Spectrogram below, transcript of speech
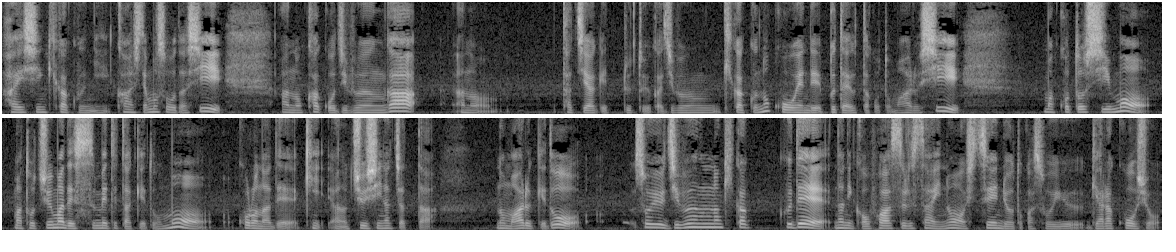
配信企画に関してもそうだしあの過去自分があの立ち上げるというか自分企画の公演で舞台打ったこともあるし、まあ、今年もまあ、途中まで進めてたけどもコロナできあの中止になっちゃったのもあるけどそういう自分の企画で何かオファーする際の出演料とかそういうギャラ交渉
